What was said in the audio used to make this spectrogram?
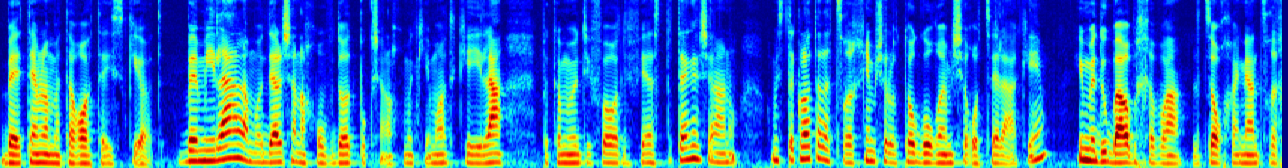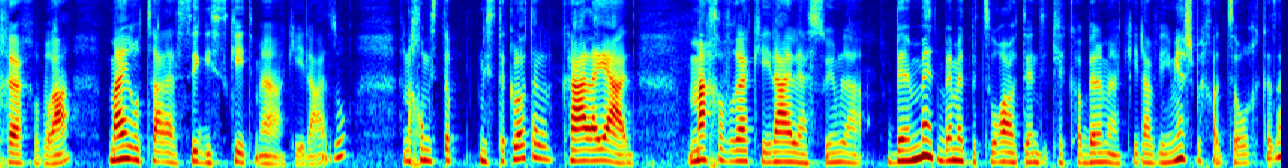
בהתאם למטרות העסקיות. במילה על המודל שאנחנו עובדות פה כשאנחנו מקימות קהילה בקומיוניטי פורד לפי האסטרטגיה שלנו, אנחנו מסתכלות על הצרכים של אותו גורם שרוצה להקים. אם מדובר בחברה, לצורך העניין צרכי החברה, מה היא רוצה להשיג עסקית מהקהילה הזו? אנחנו מסת... מסתכלות על קהל היעד, מה חברי הקהילה האלה עשויים לה, באמת, באמת בצורה אותנטית לקבל מהקהילה, ואם יש בכלל צורך כזה,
